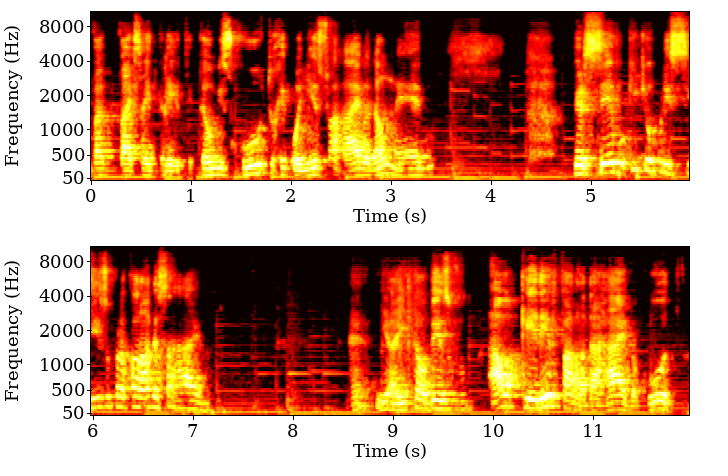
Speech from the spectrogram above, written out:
vai, vai sair treta. Então eu me escuto, reconheço a raiva, não nego, percebo o que, que eu preciso para falar dessa raiva. Né? E aí, talvez, ao querer falar da raiva com o outro,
